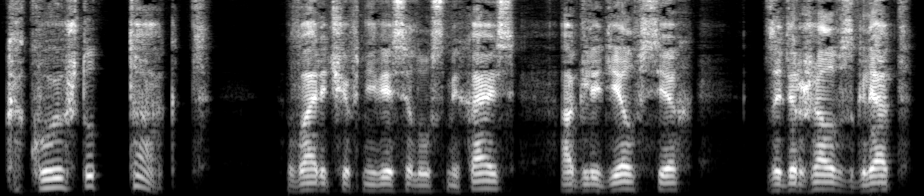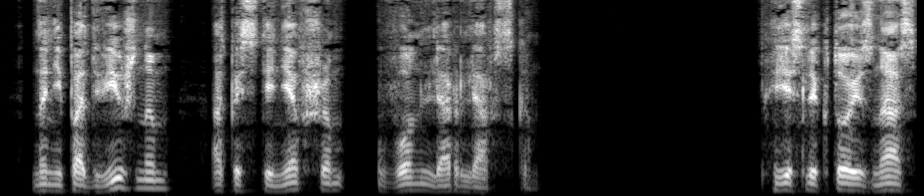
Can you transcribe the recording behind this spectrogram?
Какой уж тут такт? Варичев, невесело усмехаясь, оглядел всех, задержал взгляд на неподвижном, окостеневшем вон Лярлярском. Если кто из нас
